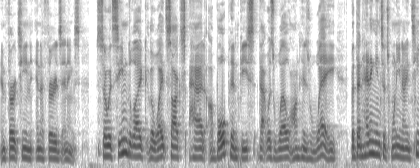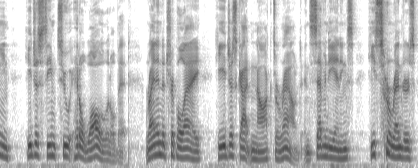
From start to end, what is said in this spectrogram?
in 13 and a thirds innings. So it seemed like the White Sox had a bullpen piece that was well on his way, but then heading into 2019, he just seemed to hit a wall a little bit. Right into AAA, he just got knocked around. In 70 innings, he surrenders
